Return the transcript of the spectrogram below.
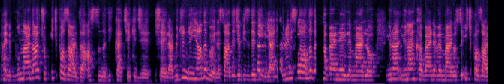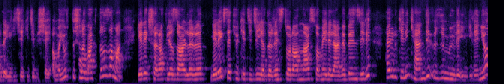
Hani bunlar daha çok iç pazarda aslında dikkat çekici şeyler. Bütün dünyada böyle sadece bizde değil. Yani Yunanistan'da da Cabernet ile Merlot, Yunan, Yunan Cabernet ve Merlot'sa iç pazarda ilgi çekici bir şey. Ama yurt dışına baktığın zaman gerek şarap yazarları, gerekse tüketici ya da restoranlar, sommelyeler ve benzeri her ülkenin kendi üzümüyle ilgileniyor.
